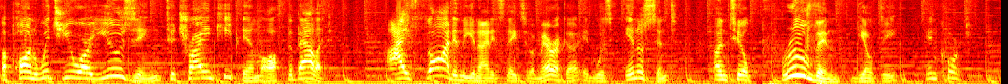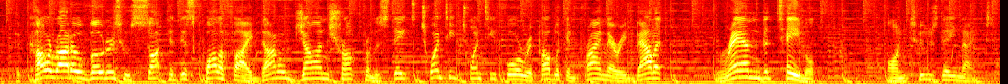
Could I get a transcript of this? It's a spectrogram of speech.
upon which you are using to try and keep him off the ballot? I thought in the United States of America it was innocent until proven guilty in court. The Colorado voters who sought to disqualify Donald John Trump from the state's 2024 Republican primary ballot ran the table on Tuesday night.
